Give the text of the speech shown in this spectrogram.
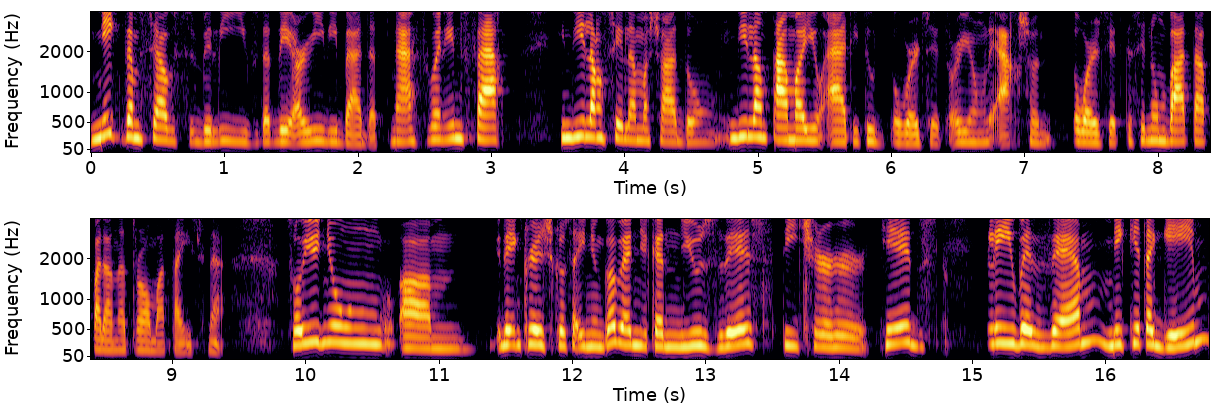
make themselves believe that they are really bad at math when in fact, hindi lang sila masyadong, hindi lang tama yung attitude towards it or yung reaction towards it kasi nung bata pa lang na-traumatize na. So, yun yung um, encourage ko sa inyong gawin. You can use this, teach your kids, play with them, make it a game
